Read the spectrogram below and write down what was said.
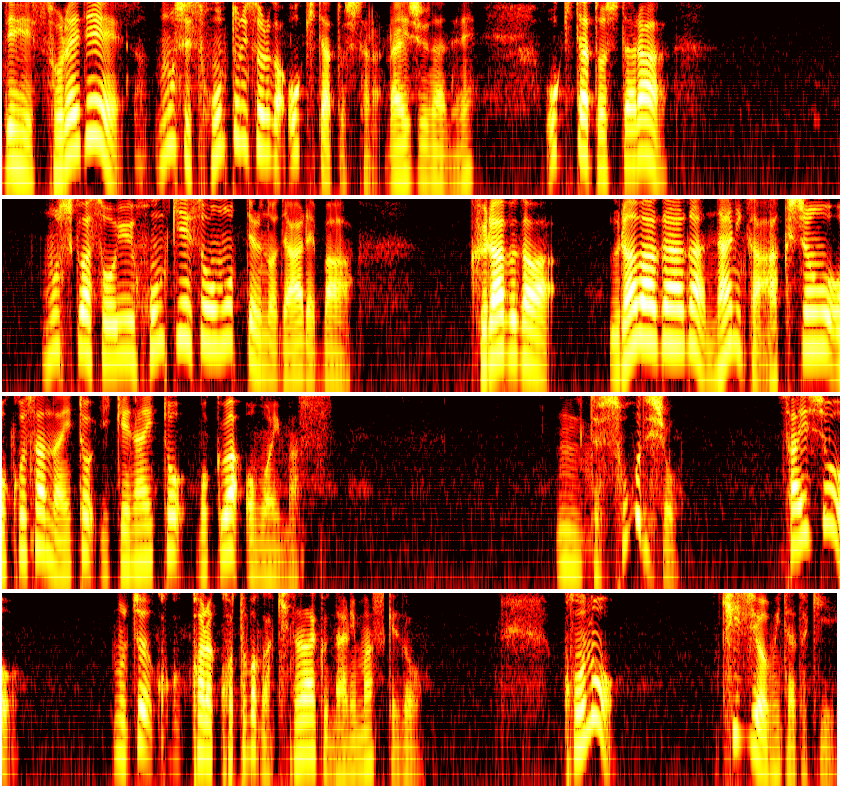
で、それで、もし本当にそれが起きたとしたら、来週なんでね、起きたとしたら、もしくはそういう本気でそう思ってるのであれば、クラブ側、浦和側が何かアクションを起こさないといけないと僕は思います。うんってそうでしょ最初、もうちょっとここから言葉が汚くなりますけど、この記事を見たとき、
